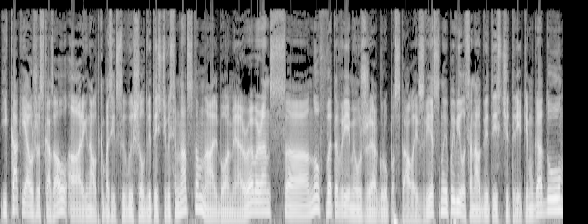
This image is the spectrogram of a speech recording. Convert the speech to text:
И как я уже сказал, э, оригинал этой композиции вышел в 2018 на альбоме Reverence. Э, но в это время уже группа стала известной. Появилась она в 2003 году.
